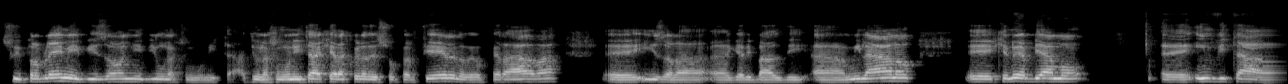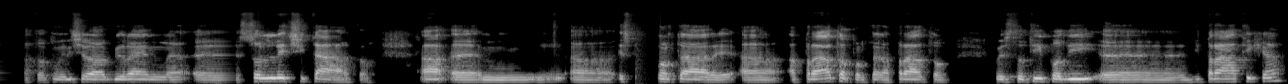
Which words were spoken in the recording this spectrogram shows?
sui problemi e i bisogni di una comunità, di una comunità che era quella del suo quartiere dove operava, eh, Isola eh, Garibaldi a Milano, che noi abbiamo eh, invitato, come diceva Buren, eh, sollecitato a, ehm, a esportare a, a, Prato, a portare a Prato questo tipo di, eh, di pratica,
